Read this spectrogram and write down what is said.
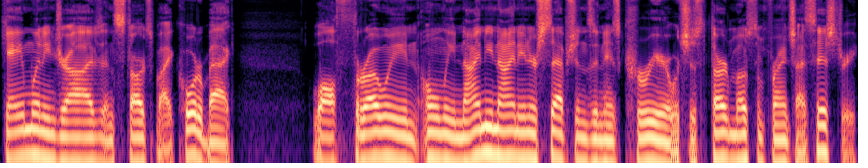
game winning drives, and starts by quarterback while throwing only 99 interceptions in his career, which is third most in franchise history.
